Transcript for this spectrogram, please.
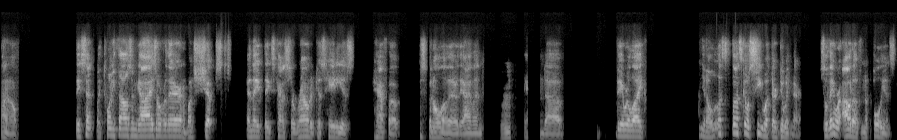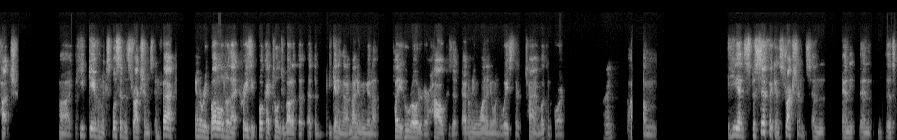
I don't know. They sent like twenty thousand guys over there and a bunch of ships, and they they kind of surrounded because Haiti is half of Hispaniola there, the island, mm-hmm. and uh, they were like, you know, let's let's go see what they're doing there. So they were out of Napoleon's touch. Uh, he gave them explicit instructions. In fact, in a rebuttal to that crazy book I told you about at the at the beginning that I'm not even going to tell you who wrote it or how because I don't even want anyone to waste their time looking for it. Right. Um, he had specific instructions, and and and this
